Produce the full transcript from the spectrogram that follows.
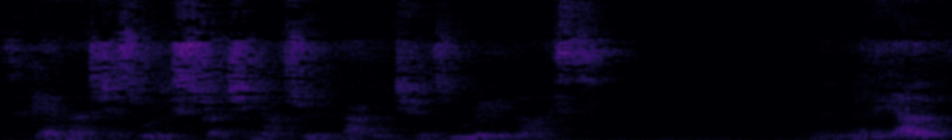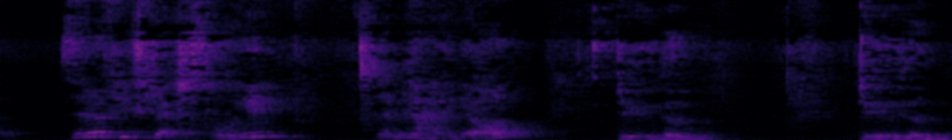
So again, that's just really stretching out through the back, which feels really nice. And then let it go. So there are a few stretches for you. Let me know how you get on. Do them. Do them.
